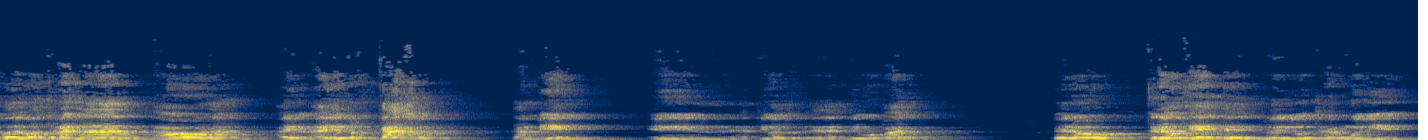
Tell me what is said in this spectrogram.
podemos trasladar ahora, hay, hay, otros casos también en antiguo, el antiguo pacto, pero creo que este lo ilustra muy bien.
